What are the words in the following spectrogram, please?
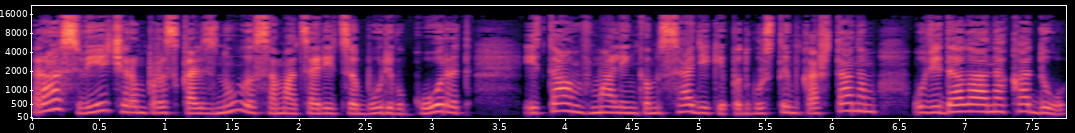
Раз вечером проскользнула сама царица бурь в город, и там, в маленьком садике под густым каштаном, увидала она Кадо,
